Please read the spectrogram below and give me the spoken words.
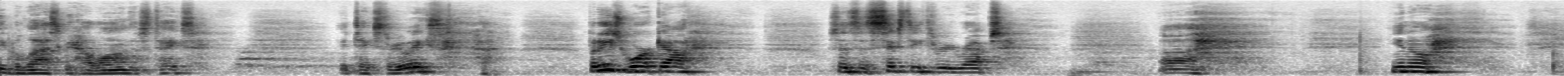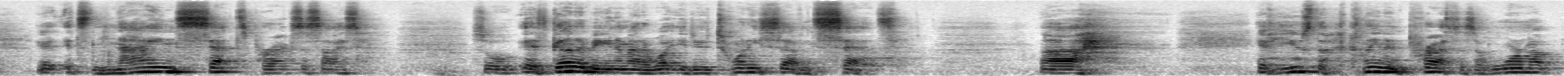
People ask me how long this takes. It takes three weeks. But each workout, since it's 63 reps, uh, you know, it, it's nine sets per exercise. So it's gonna be, no matter what you do, 27 sets. Uh, if you use the clean and press as a warm up,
